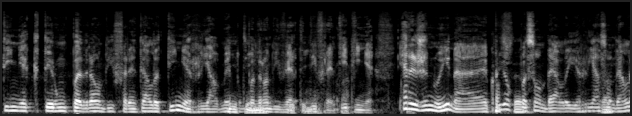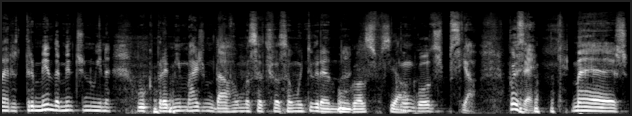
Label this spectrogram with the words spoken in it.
tinha que ter um padrão diferente. Ela tinha realmente E um tinha, padrão e diver- tinha, diferente. E tinha. Era genuína. A Com preocupação dela e a reação dela era tremendamente genuína. O que para mim mais me dava uma satisfação muito grande. Um é? gozo especial. Um gozo especial. Pois é. Mas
